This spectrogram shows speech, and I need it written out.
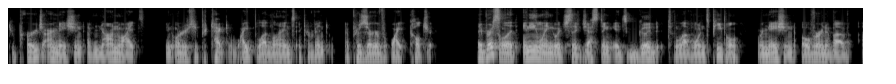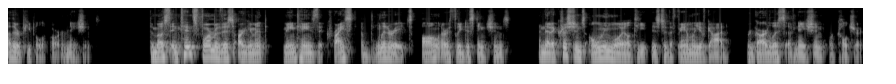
to purge our nation of non whites in order to protect white bloodlines and prevent, uh, preserve white culture. They bristle at any language suggesting it's good to love one's people or nation over and above other people or nations. The most intense form of this argument maintains that Christ obliterates all earthly distinctions and that a Christian's only loyalty is to the family of God, regardless of nation or culture.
